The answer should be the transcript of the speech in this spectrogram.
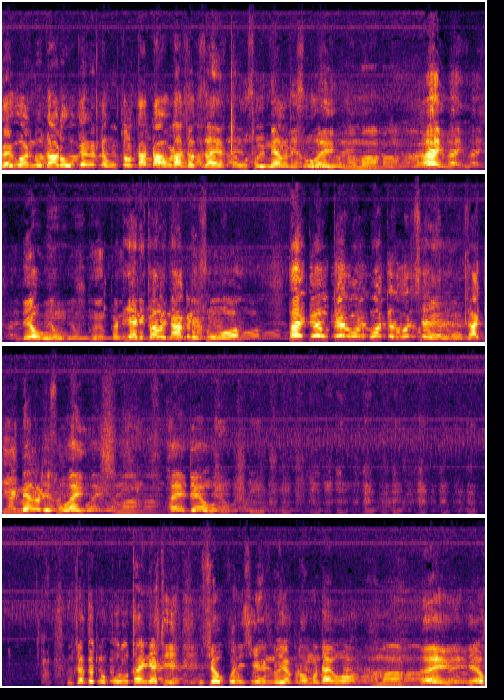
રવિવારનો દાડો ઉગે એટલે ઉકળતા તાવડા જગ જાહેર તું છું મેળડી શું હે મામા. હે દેવ કન્યાની કાળી નાગણી શું હો. હે દેવ તેર વર્ષ બોતેર વર્ષે જાગી ઈ મેલડી શું હે મામા. હે દેવ. જગતનું પૂરું થાય ત્યાંથી સેવકોની સિંહણ નો એકડો મંડાયો. હે દેવ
